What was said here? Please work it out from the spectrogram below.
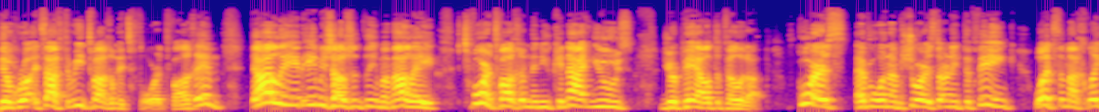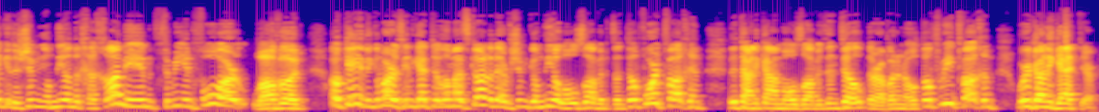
the, it's not three tvachim, it's four tvachim. It's four tvachim, then you cannot use your pail to fill it up course, everyone I'm sure is starting to think, what's the machlekes of Shimon Gamliel and the Chachamim? Three and four, lavud. Okay, the Gemara is going to get to Lamaskana there. Shimon Gamliel holds lavud. It's until four tvachim. The Tanakam holds lavud until the Rabbanan hold till three tvachim. We're going to get there.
